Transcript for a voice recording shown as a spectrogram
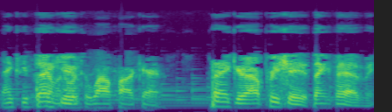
Thank you for thank coming you. on to Wow Podcast. Thank you. I appreciate it. Thank you for having me.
